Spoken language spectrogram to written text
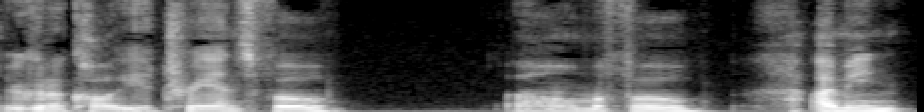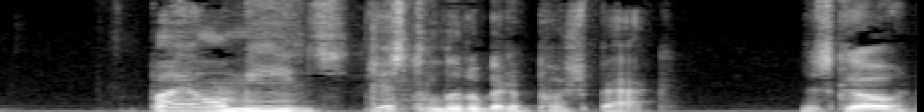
They're going to call you a transphobe, a homophobe. I mean, by all means, just a little bit of pushback. Just go,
